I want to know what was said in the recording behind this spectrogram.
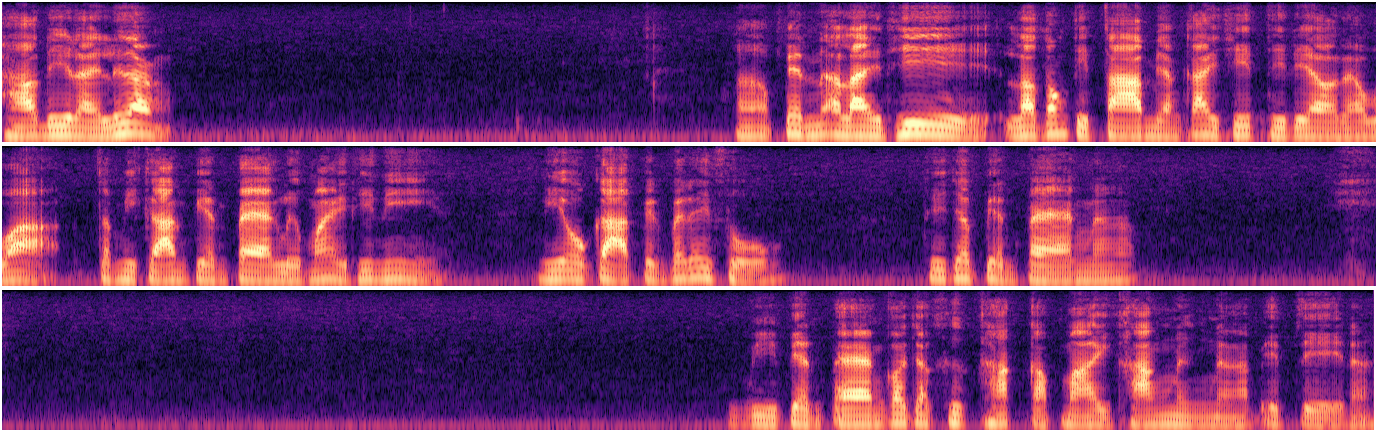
ข่าวดีหลายเรื่องเอเป็นอะไรที่เราต้องติดตามอย่างใกล้ชิดทีเดียวนะว่าจะมีการเปลี่ยนแปลงหรือไม่ที่นี่ มีโอกาสเป็นไปได้สูง ที่จะเปลี่ยนแปลงนะครับ มีเปลี่ยนแปลงก็จะคึกคักกลับมาอีกครั้งหนึ่งนะครับ FJ นะ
